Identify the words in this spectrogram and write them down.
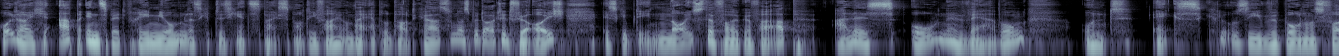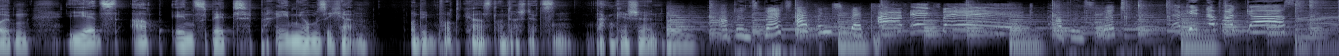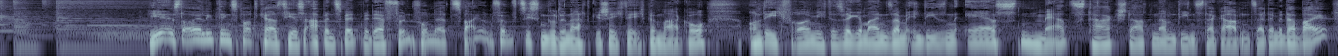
Holt euch ab ins Bett Premium. Das gibt es jetzt bei Spotify und bei Apple Podcasts. Und das bedeutet für euch, es gibt die neueste Folge vorab. Alles ohne Werbung und exklusive Bonusfolgen. Jetzt ab ins Bett Premium sichern und den Podcast unterstützen. Dankeschön. Ab ins Bett, Ab ins Bett, ab ins Bett, ab ins Bett. der Kinderpodcast. Hier ist euer Lieblingspodcast. Hier ist Ab ins Bett mit der 552. Gute Nacht Geschichte. Ich bin Marco und ich freue mich, dass wir gemeinsam in diesen ersten Märztag starten am Dienstagabend. Seid ihr mit dabei?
